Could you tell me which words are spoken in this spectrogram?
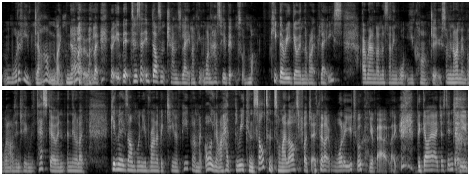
what have you done? Like, no, like, you know, it, it, it doesn't translate. And I think one has to be a bit sort of keep their ego in the right place around understanding what you can't do. So, I mean, I remember when I was interviewing with Tesco and, and they were like, give me an example when you've run a big team of people. I'm like, oh, you know, I had three consultants on my last project. They're like, what are you talking about? Like, the guy I just interviewed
